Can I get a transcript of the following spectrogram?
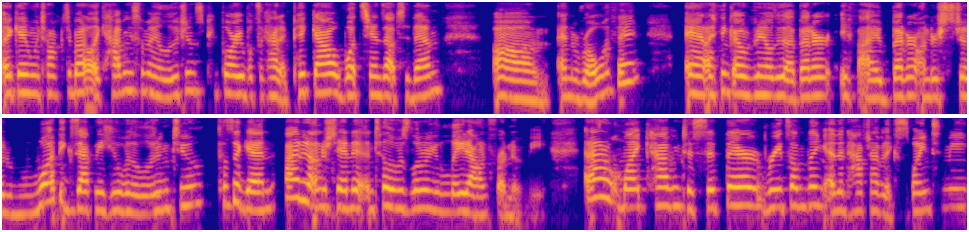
again we talked about it, like having so many allusions, people are able to kind of pick out what stands out to them um, and roll with it. And I think I would have been able to do that better if I better understood what exactly he was alluding to. Because again, I didn't understand it until it was literally laid out in front of me. And I don't like having to sit there, read something, and then have to have it explained to me.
